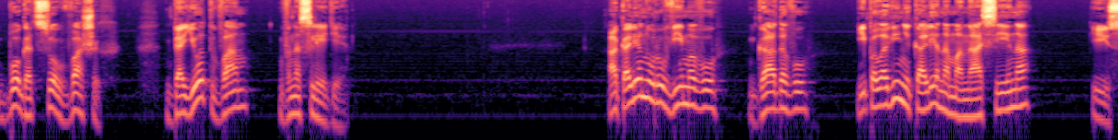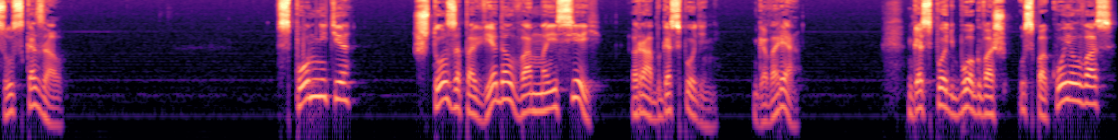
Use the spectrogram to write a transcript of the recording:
Бог отцов ваших, дает вам в наследие». А колену Рувимову, Гадову и половине колена Манасиина – Иисус сказал, «Вспомните, что заповедал вам Моисей, раб Господень, говоря, «Господь Бог ваш успокоил вас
